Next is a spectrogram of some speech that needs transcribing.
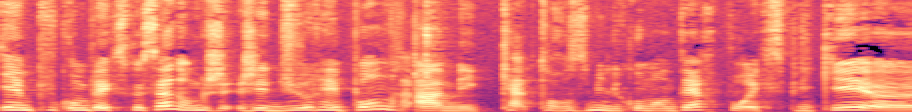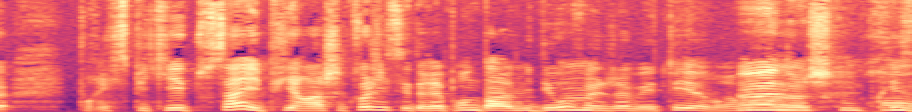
bien plus complexe que ça, donc j'ai dû répondre à mes 14 000 commentaires pour expliquer, pour expliquer tout ça, et puis à chaque fois, j'essaie de répondre par vidéo, mm. j'avais été vraiment non, je prise.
